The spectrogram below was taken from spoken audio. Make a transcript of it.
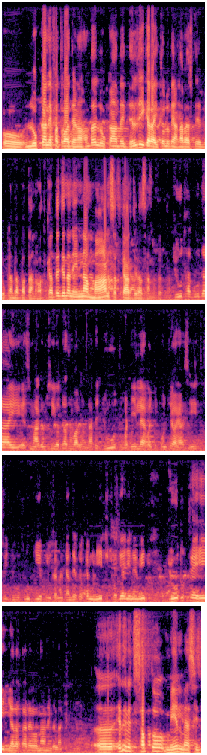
ਉਹ ਲੋਕਾਂ ਨੇ ਫਤਵਾ ਦੇਣਾ ਹੁੰਦਾ ਲੋਕਾਂ ਦੇ ਦਿਲ ਦੀ ਗਹਿਰਾਈ ਤੋਂ ਲੁਧਿਆਣਾ ਵਾਸਤੇ ਲੋਕਾਂ ਦਾ ਆਪਾਂ ਧੰਨਵਾਦ ਕਰਦੇ ਜਿਨ੍ਹਾਂ ਨੇ ਇੰਨਾ ਮਾਣ ਸਤਿਕਾਰ ਜਿਹੜਾ ਸਾਨੂੰ ਦਿੱਤਾ। ਯੂਥ ਆਗੂ ਦਾ ਹੀ ਇਹ ਸਮਾਗਮ ਸੀ ਉਹਦਾ ਸੰਭਾਲਣ ਦਾ ਤੇ ਯੂਥ ਵੱਡੀ ਲੈਵਲ 'ਤੇ ਪਹੁੰਚਿਆ ਹੋਇਆ ਸੀ। ਤੁਸੀਂ ਯੂਥ ਨੂੰ ਕੀ ਅਪੀਲ ਕਰਨਾ ਚਾਹੁੰਦੇ ਹੋ? ਕਿਉਂਕਿ ਮਨੀਸ਼ ਸਿਸੋਦੀਆ ਜੀ ਨੇ ਵੀ ਯੂਥ ਉੱਤੇ ਹੀ ਜ਼ਿਆਦਾਤਰ ਉਹਨਾਂ ਨੇ ਗੱਲਾਂ ਕੀਤੀਆਂ। ਇਹਦੇ ਵਿੱਚ ਸਭ ਤੋਂ ਮੇਨ ਮੈਸੇਜ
